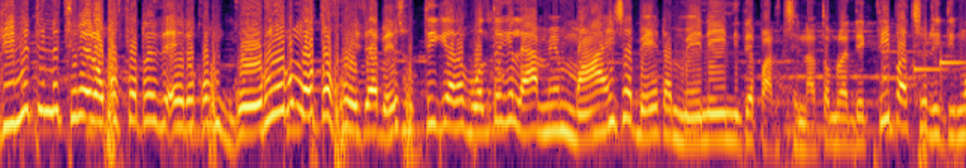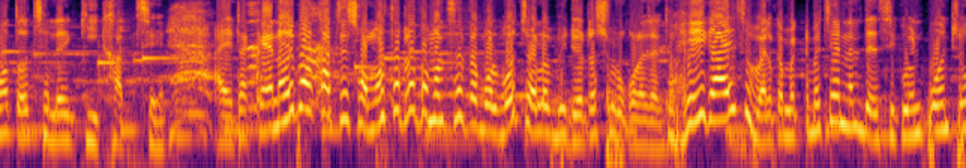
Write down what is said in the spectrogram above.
দিনে দিনে ছেলের অবস্থাটা এরকম গরুর মতো হয়ে যাবে। সত্যি সত্যিকার বলতে গেলে আমি মা হিসাবে এটা মেনেই নিতে পারছি না। তোমরা দেখতেই পাচ্ছ রীতিমতো ছেলে কি খাচ্ছে। আর এটা কেনই বা খাচ্ছে সমস্যাটা তোমার সাথে বলব। চলো ভিডিওটা শুরু করা যাক। তো হে গাইস ওয়েলকাম একটা চ্যানেল দেশি কুইন পঞ্চু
